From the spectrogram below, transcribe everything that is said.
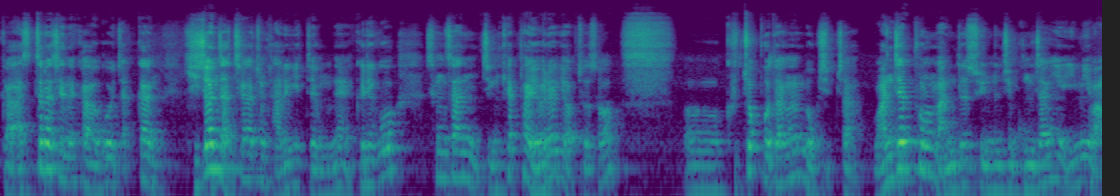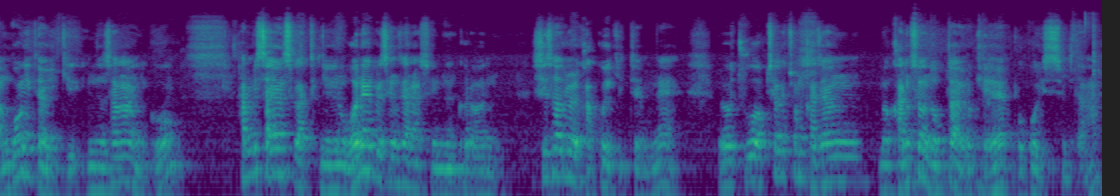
그러니까 아스트라제네카하고 약간 기전 자체가 좀 다르기 때문에 그리고 생산 지금 캐파 여력이 없어서 어, 그쪽보다는 녹십자 완제품을 만들 수 있는 지금 공장이 이미 완공이 되어 있, 있는 상황이고 한미 사이언스 같은 경우에는 원액을 생산할 수 있는 그런 시설을 갖고 있기 때문에 이 두 업체가 좀 가장 뭐 가능성이 높다 이렇게 보고 있습니다.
